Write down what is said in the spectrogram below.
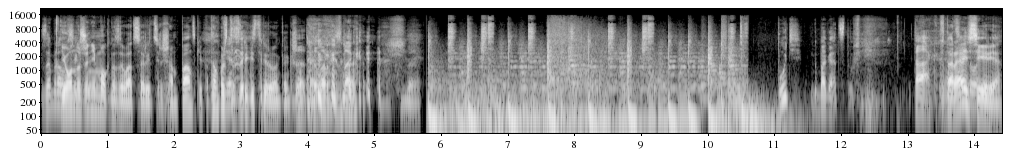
Забрал И он уже не мог называться рыцарь шампанский, потому что зарегистрирован как Да, шампанский. товарный знак. Да. Путь к богатству. Так, Вторая этого- серия.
